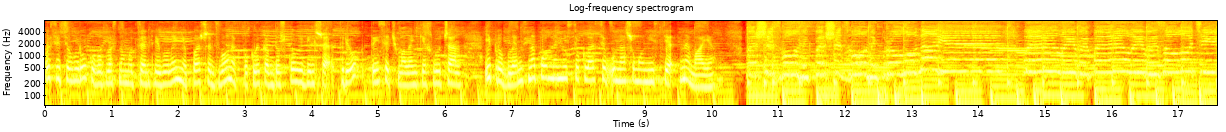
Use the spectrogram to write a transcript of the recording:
Ось і цього року в обласному центрі Волині перший дзвоник покликав до школи більше трьох тисяч маленьких лучан. І проблем з наповненістю класів у нашому місті немає. Перший дзвоник, перший дзвоник пролунає, переливи, переливи золоті,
